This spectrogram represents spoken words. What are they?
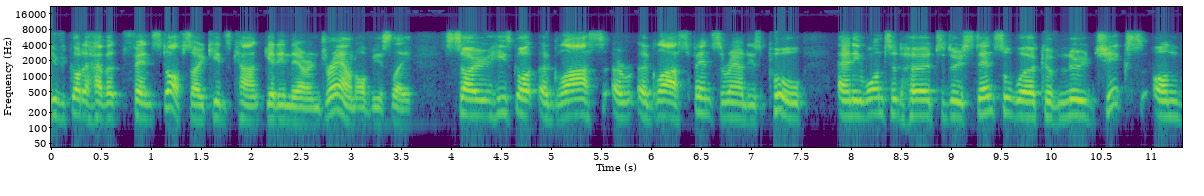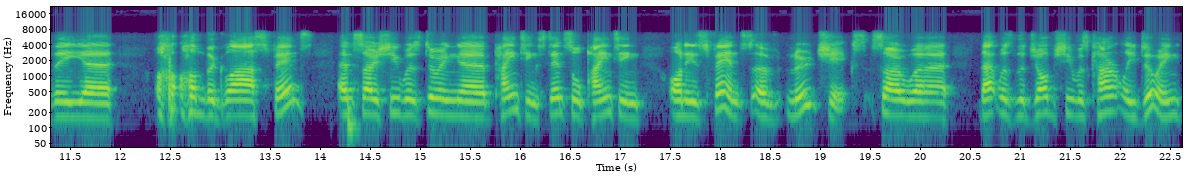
you've got to have it fenced off so kids can't get in there and drown, obviously. So he's got a glass a, a glass fence around his pool, and he wanted her to do stencil work of nude chicks on the uh, on the glass fence, and so she was doing uh, painting, stencil painting on his fence of nude chicks. So uh, that was the job she was currently doing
